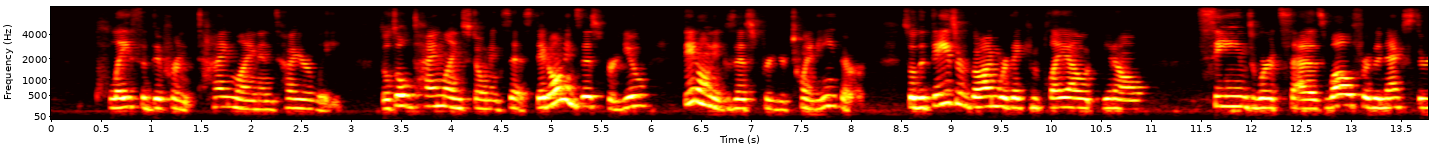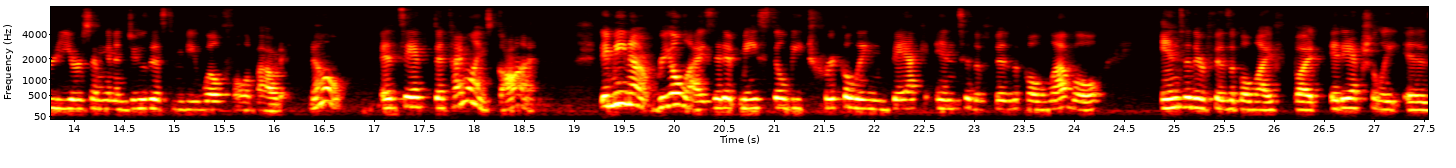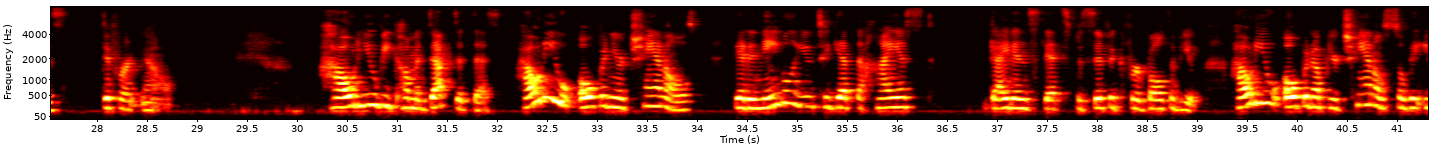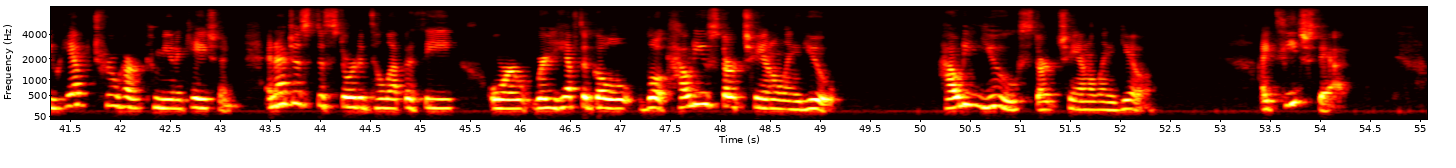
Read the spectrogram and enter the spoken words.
place, a different timeline entirely. Those old timelines don't exist. They don't exist for you. They don't exist for your twin either. So the days are gone where they can play out, you know, scenes where it says, well, for the next 30 years, I'm going to do this and be willful about it. No, it's if the timeline's gone. They may not realize it. It may still be trickling back into the physical level, into their physical life, but it actually is different now. How do you become adept at this? How do you open your channels that enable you to get the highest guidance that's specific for both of you? How do you open up your channels so that you have true heart communication and not just distorted telepathy or where you have to go look? How do you start channeling you? How do you start channeling you? I teach that.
